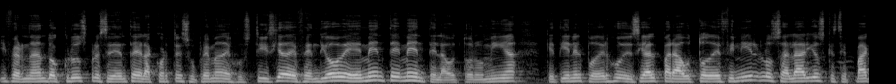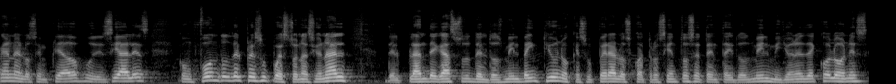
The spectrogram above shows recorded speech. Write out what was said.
y Fernando Cruz, presidente de la Corte Suprema de Justicia, defendió vehementemente la autonomía que tiene el Poder Judicial para autodefinir los salarios que se pagan a los empleados judiciales con fondos del presupuesto nacional del plan de gastos del 2021 que supera los 472 mil millones de colones,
